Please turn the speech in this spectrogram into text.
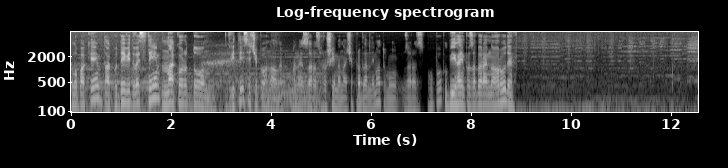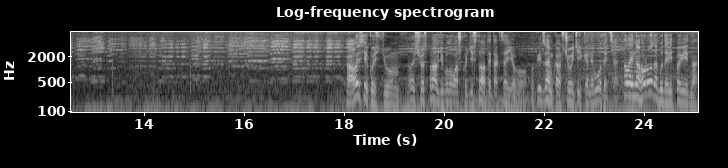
Хлопаки, так, куди відвести? На кордон. 2000 погнали. У мене зараз грошима, наче проблем нема, тому зараз гупу. Побігаємо, позабираємо нагороди. А ось і костюм. Ось що справді було важко дістати, так це його. У підземках чого тільки не водиться. Але й нагорода буде відповідна,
